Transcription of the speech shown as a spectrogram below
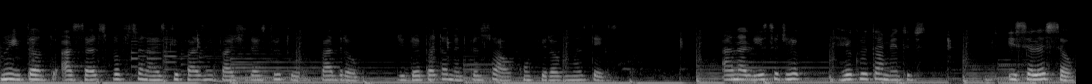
No entanto, há certos profissionais que fazem parte da estrutura padrão de departamento pessoal, confira algumas deles. Analista de recrutamento e seleção.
